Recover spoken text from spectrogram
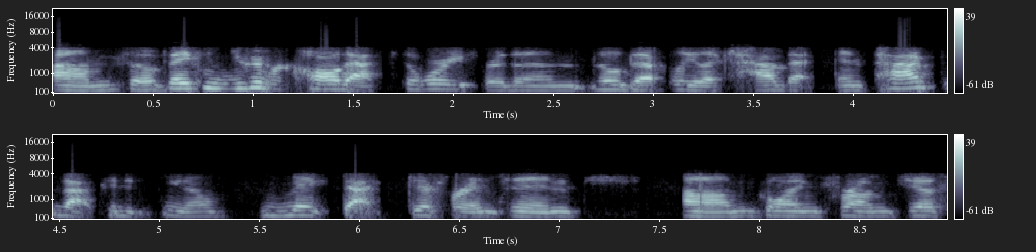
Um, so if they can, you can recall that story for them, they'll definitely like have that impact that could, you know, make that difference in um, going from just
